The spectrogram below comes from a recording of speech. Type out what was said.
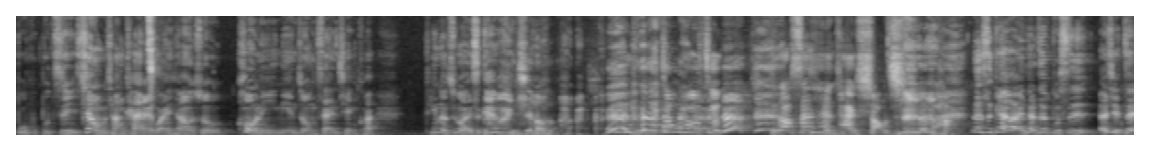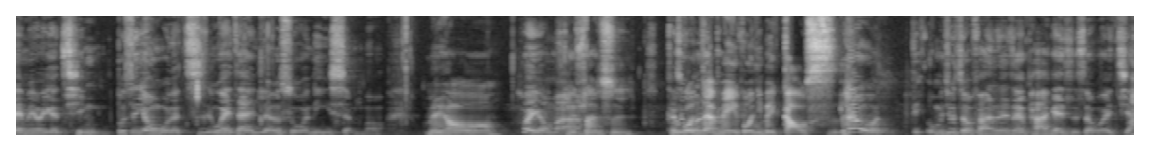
不不至于。像我们常开玩笑说，扣你年终三千块。听得出来是开玩笑吧？中国这个得到三千人太小气了吧？那是开玩笑，这不是，而且这也没有一个情，不是用我的职位在勒索你什么？没有哦，会有吗？会算是。如果你在美国，你被告死。但我我们就只有发生在这个 podcast 的时候我会讲，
